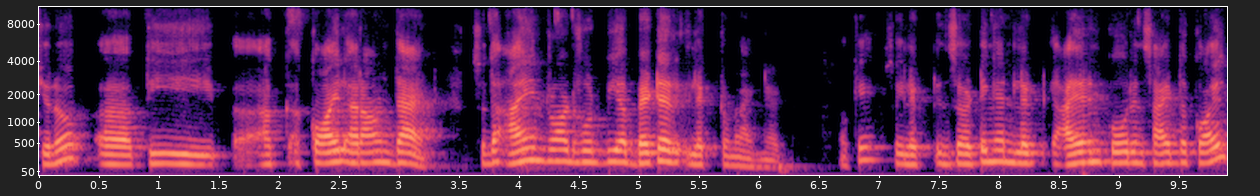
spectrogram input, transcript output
you know, uh, the uh, a coil around that, so the iron rod would be a better electromagnet. Okay, so elect inserting an iron core inside the coil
